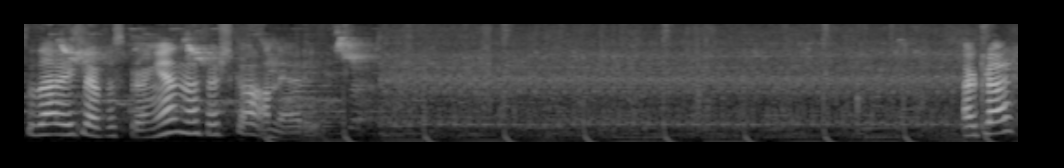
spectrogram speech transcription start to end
Så da er vi klare for sprangen, men først skal Anja ri. Er du klar?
